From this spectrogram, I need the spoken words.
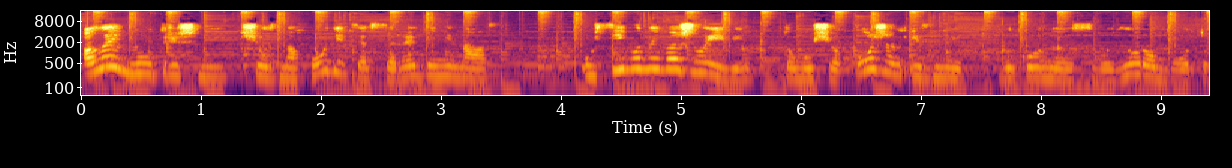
але й внутрішні, що знаходяться всередині нас. Усі вони важливі, тому що кожен із них виконує свою роботу.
